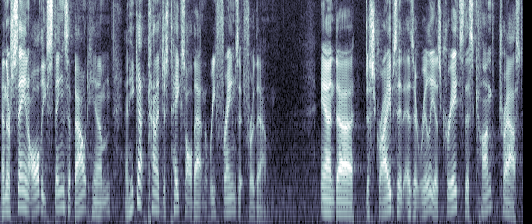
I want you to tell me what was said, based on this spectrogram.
and they're saying all these things about him, and he kind of just takes all that and reframes it for them and uh, describes it as it really is, creates this contrast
